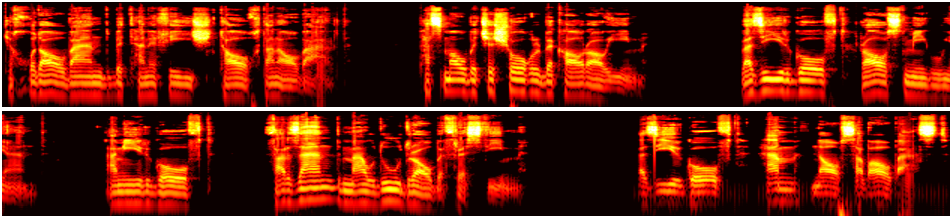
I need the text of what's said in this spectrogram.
که خداوند به تن خویش تاختن آورد؟ پس ما به چه شغل به کار آییم؟ وزیر گفت راست می‌گویند. امیر گفت فرزند مودود را بفرستیم. وزیر گفت هم ناسواب است.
